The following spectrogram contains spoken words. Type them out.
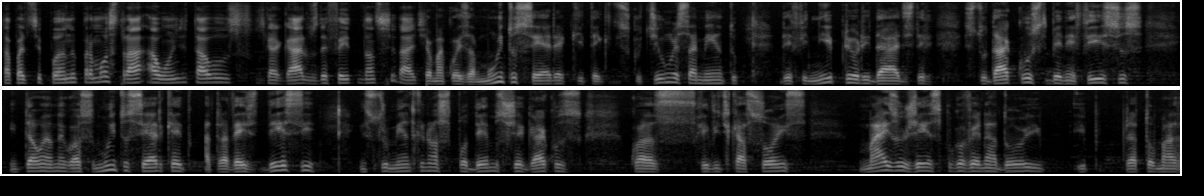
está participando para mostrar aonde estão tá os, os gargalos, os defeitos da nossa cidade. É uma coisa muito séria que tem que discutir um orçamento, definir prioridades, estudar custos e benefícios. Então é um negócio muito sério que é através desse instrumento que nós podemos chegar com, os, com as reivindicações mais urgentes para o governador e, e para tomar,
